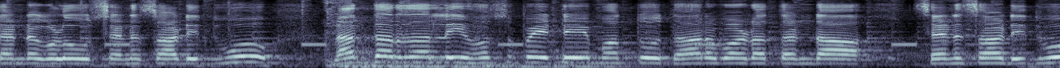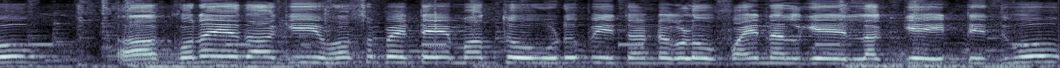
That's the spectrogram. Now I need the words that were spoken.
ತಂಡಗಳು ಸೆಣಸಾಡಿದ್ವು. ನಂತರದಲ್ಲಿ ಹೊಸಪೇಟೆ ಮತ್ತು ಧಾರವಾಡ ತಂಡ ಸೆಣಸಾಡಿದ್ವು. ಕೊನೆಯದಾಗಿ ಹೊಸಪೇಟೆ ಮತ್ತು ಉಡುಪಿ ತಂಡಗಳು ಫೈನಲ್ಗೆ ಲಗ್ಗೆ ಇಟ್ಟಿದ್ವು.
